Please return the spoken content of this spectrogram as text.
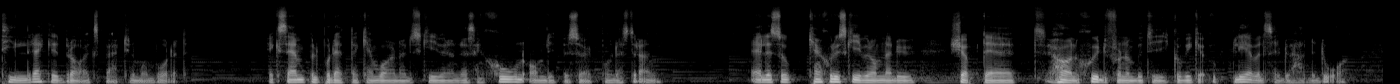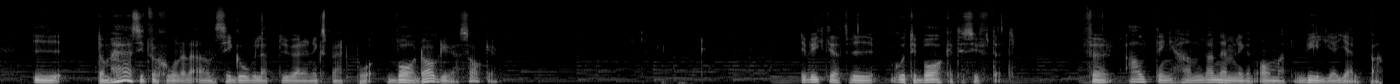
tillräckligt bra expert inom området. Exempel på detta kan vara när du skriver en recension om ditt besök på en restaurang. Eller så kanske du skriver om när du köpte ett hörnskydd från en butik och vilka upplevelser du hade då. I de här situationerna anser Google att du är en expert på vardagliga saker. Det är viktigt att vi går tillbaka till syftet. För allting handlar nämligen om att vilja hjälpa.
